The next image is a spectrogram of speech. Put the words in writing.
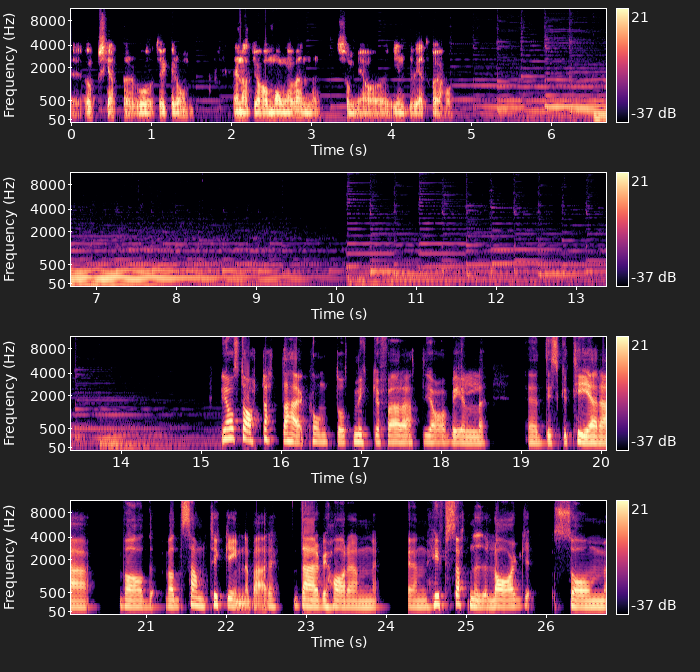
eh, uppskattar och tycker om än att jag har många vänner som jag inte vet vad jag har. Jag har startat det här kontot mycket för att jag vill eh, diskutera vad, vad samtycke innebär, där vi har en, en hyfsat ny lag som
